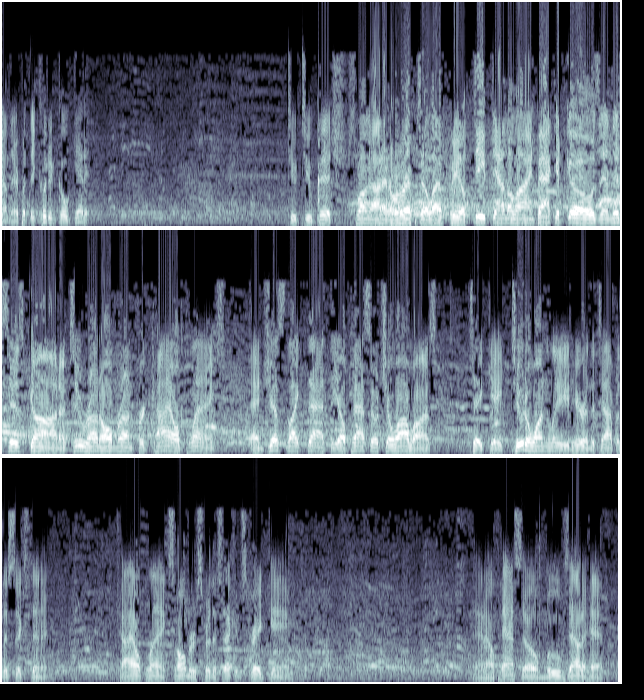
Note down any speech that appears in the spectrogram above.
down there, but they couldn't go get it. 2 2 pitch, swung on and ripped to left field. Deep down the line, back it goes, and this is gone. A two run home run for Kyle Blanks. And just like that, the El Paso Chihuahuas take a 2 to 1 lead here in the top of the sixth inning. Kyle Blanks homers for the second straight game. And El Paso moves out ahead.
